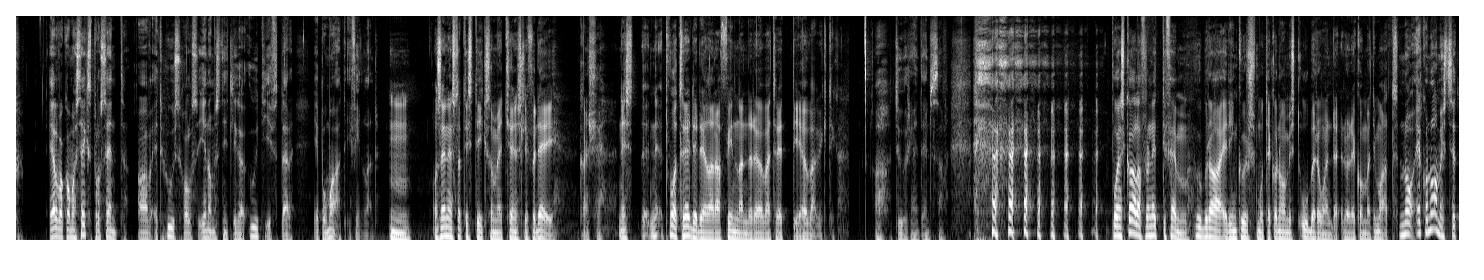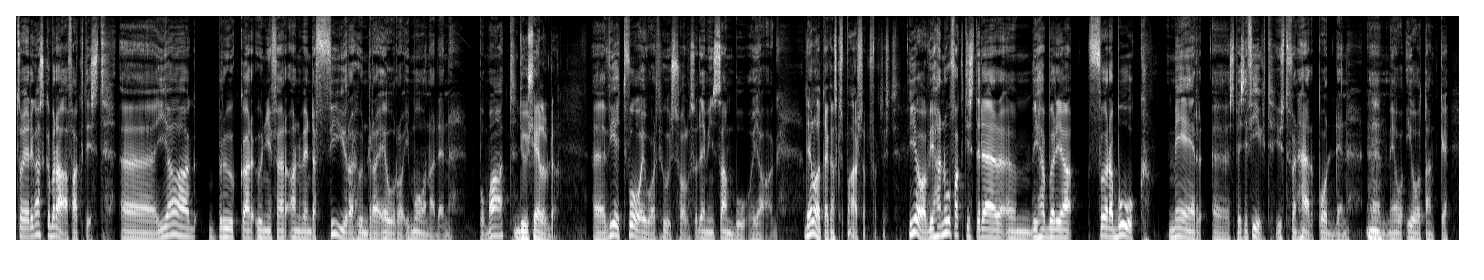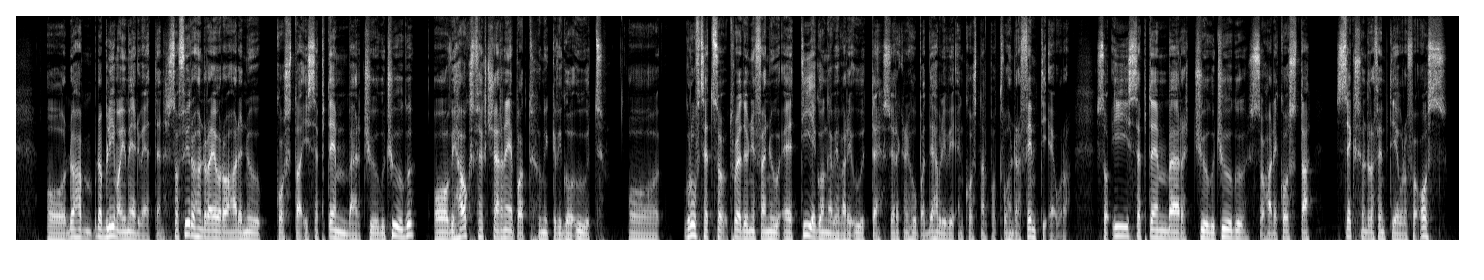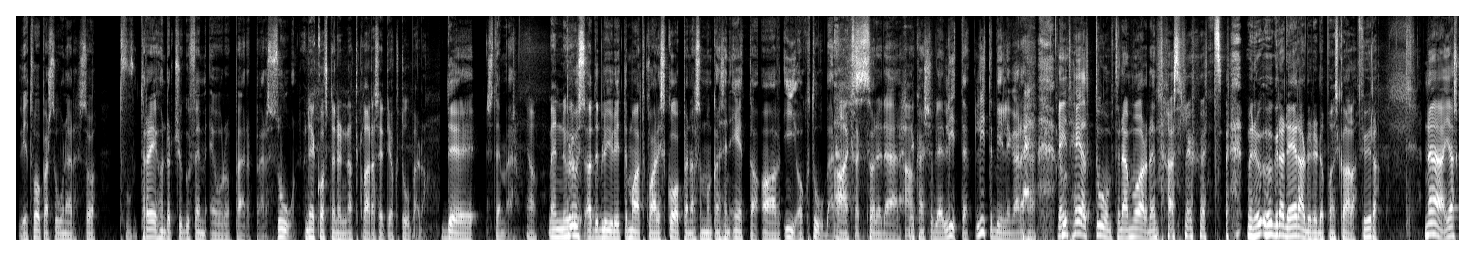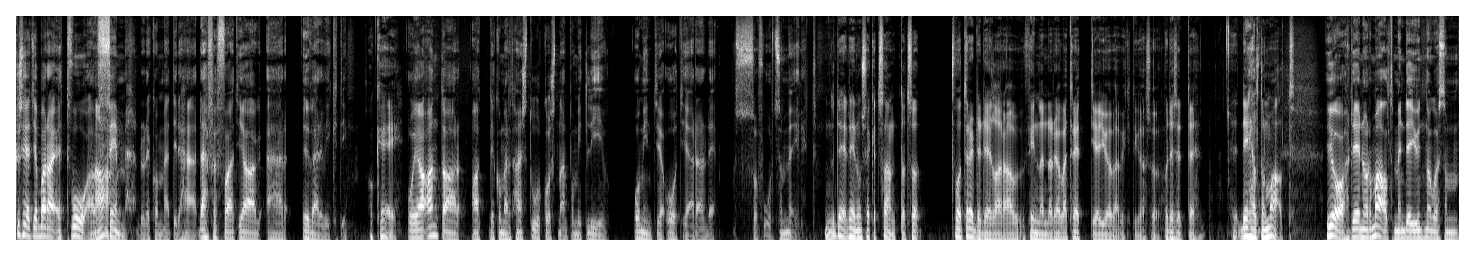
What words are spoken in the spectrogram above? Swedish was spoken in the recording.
11,6 procent av ett hushålls genomsnittliga utgifter är på mat i Finland. Mm. Och sen en statistik som är känslig för dig, kanske. Näst, nä- två tredjedelar av finländare över 30 är överviktiga. Ah, tur, jag är inte ensam. På en skala från 1 till 5, hur bra är din kurs mot ekonomiskt oberoende då det kommer till mat? Nå, ekonomiskt sett så är det ganska bra faktiskt. Eh, jag brukar ungefär använda 400 euro i månaden på mat. Du själv då? Eh, vi är två i vårt hushåll, så det är min sambo och jag. Det låter ganska sparsamt faktiskt. Ja, vi har nog faktiskt det där, um, vi har börjat föra bok mer eh, specifikt just för den här podden eh, med, å- i åtanke. Och då, har, då blir man ju medveten. Så 400 euro har det nu kostat i september 2020. Och vi har också försökt skära ner på att hur mycket vi går ut. Och grovt sett så tror jag det ungefär nu är tio gånger vi har varit ute, så jag räknar ihop att det har blivit en kostnad på 250 euro. Så i september 2020 så har det kostat 650 euro för oss, vi är två personer, så tv- 325 euro per person. Det är kostnaden att klara sig till oktober då. Det stämmer. Ja. Nu, Plus att det blir ju lite mat kvar i skåpen som man kan sen äta av i oktober. Ja, exakt. Så det där, Ja. det kanske blev lite, lite billigare. Det är inte helt tomt när morgonen tar slut. men hur, hur graderar du det då på en skala? Fyra? Nej, jag skulle säga att jag bara är två av Ah. fem då det kommer till det här. Därför för att jag är överviktig. Okej. Och jag antar att det kommer att ha en stor kostnad på mitt liv om inte jag åtgärdar det så fort som möjligt. Det, det är nog säkert sant. Alltså, två tredjedelar av finländare över 30 är ju överviktiga, så på det sättet, det är helt normalt. Ja, det är normalt, men det är ju inte något som...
